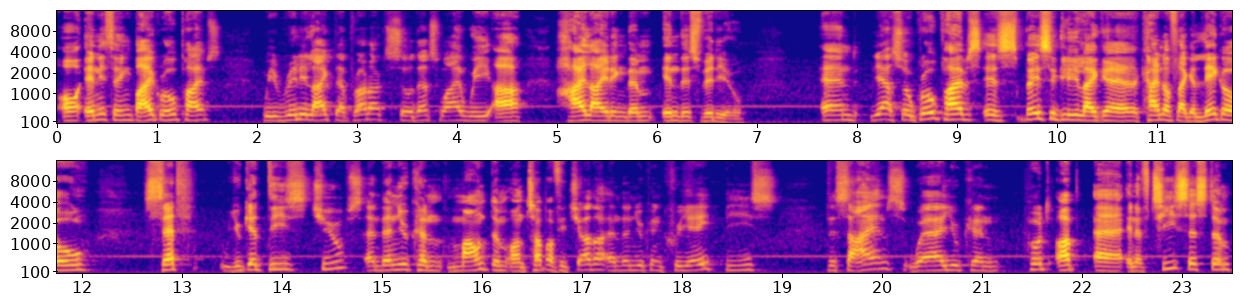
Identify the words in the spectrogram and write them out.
or anything by Growpipes. We really like their products, so that's why we are highlighting them in this video. And yeah, so Growpipes is basically like a kind of like a Lego set. You get these tubes and then you can mount them on top of each other and then you can create these designs where you can put up an NFT system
